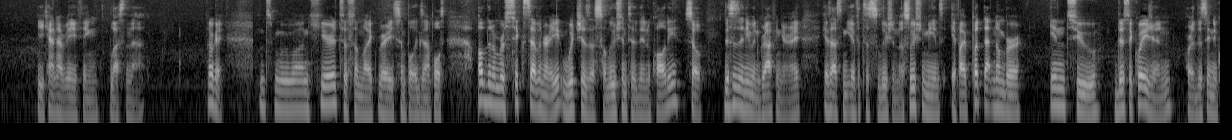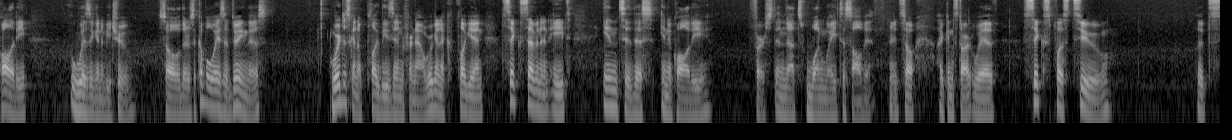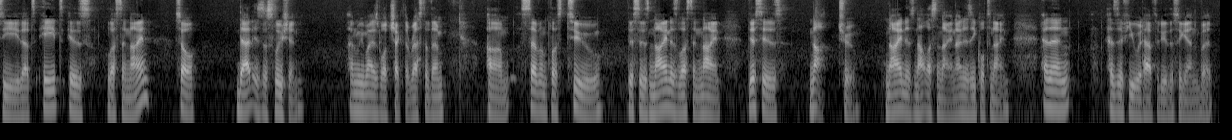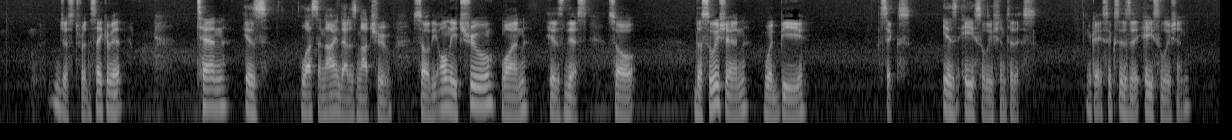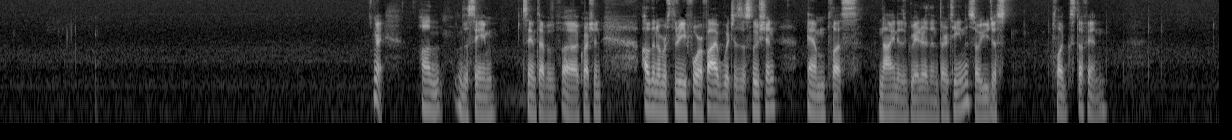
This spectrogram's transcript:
You can't have anything less than that. Okay, let's move on here to some like very simple examples. Of the number six, seven, or eight, which is a solution to the inequality? So this isn't even graphing it, right? It's asking if it's a solution. A solution means if I put that number into this equation or this inequality, is it gonna be true? So there's a couple ways of doing this. We're just gonna plug these in for now. We're gonna plug in six, seven, and eight into this inequality first, and that's one way to solve it. Right? So I can start with 6 plus 2. Let's see, that's 8 is less than 9. So that is the solution. And we might as well check the rest of them. Um, 7 plus 2, this is 9 is less than 9. This is not true. 9 is not less than 9. 9 is equal to 9. And then, as if you would have to do this again, but just for the sake of it, 10 is less than 9, that is not true. So the only true one is this. So the solution would be 6 is a solution to this. Okay, 6 is a, a solution. Okay, on the same same type of uh, question, of the numbers 3, 4, or 5, which is a solution, m plus 9 is greater than 13, so you just plug stuff in.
